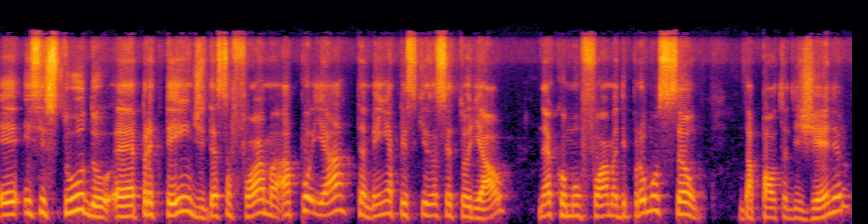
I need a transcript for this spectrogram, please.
esse estudo é, pretende, dessa forma, apoiar também a pesquisa setorial, né, como forma de promoção da pauta de gênero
